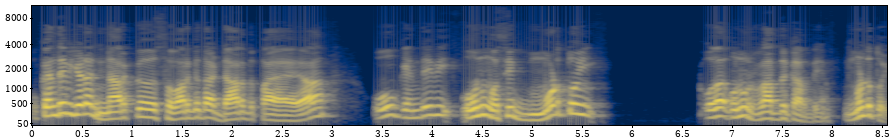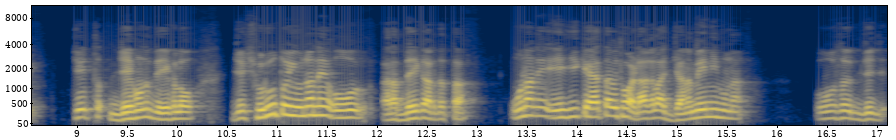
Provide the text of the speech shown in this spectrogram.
ਉਹ ਕਹਿੰਦੇ ਵੀ ਜਿਹੜਾ ਨਰਕ, ਸਵਰਗ ਦਾ ਡਰ ਪਾਇਆ ਆ, ਉਹ ਕਹਿੰਦੇ ਵੀ ਉਹਨੂੰ ਅਸੀਂ ਮੁੜ ਤੋਂ ਹੀ ਉਹਦਾ, ਉਹਨੂੰ ਰੱਦ ਕਰਦੇ ਹਾਂ ਮੁੰਡ ਤੋਂ ਹੀ। ਜੇ ਜੇ ਹੁਣ ਦੇਖ ਲਓ, ਜੇ ਸ਼ੁਰੂ ਤੋਂ ਹੀ ਉਹਨਾਂ ਨੇ ਉਹ ਰੱਦ ਹੀ ਕਰ ਦਿੱਤਾ। ਉਹਨਾਂ ਨੇ ਇਹੀ ਕਹਿਤਾ ਵੀ ਤੁਹਾਡਾ ਅਗਲਾ ਜਨਮ ਹੀ ਨਹੀਂ ਹੋਣਾ। ਉਸ ਜ-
